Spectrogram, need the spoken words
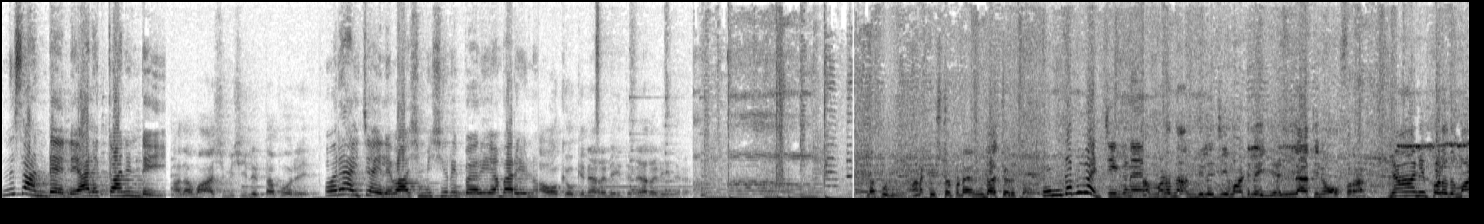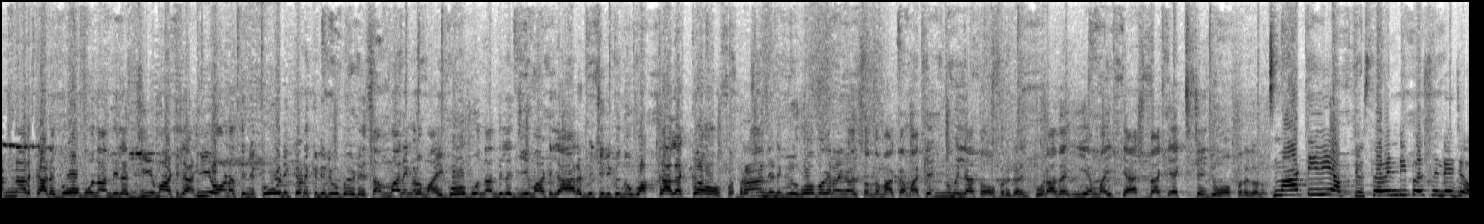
ഇന്ന് സൺഡേ അല്ലേ? അലക്കാനുണ്ടേ. അതാ വാഷിംഗ് മെഷീനിൽ ഇട്ടാ പോരെ. ഒരാഴ്ച ആയില്ലേ? വാഷിംഗ് മെഷീൻ റിപ്പയർ ചെയ്യാൻ പറയുന്നു. ആ ഓക്കെ ഓക്കെ. ഞാൻ റെഡി ആയി തരാം ഞാൻ റെഡി ആയി തരാം. എന്നാ പുടി അനക്ക് ഇഷ്ടപ്പെട്ട എന്താ ചെടുത്തോ എന്താ പറ്റിക്കണേ? നമ്മുടെ നന്ദില ജി മാർട്ടിലെ എല്ലാത്തിനും ഓഫറാണ് ഞാനിപ്പോഴത് മണ്ണാർക്കാട് ഗോപു നന്ദില ജി മാർട്ടിലാണ് ഈ ഓണത്തിന് കോടിക്കണക്കിന് രൂപയുടെ സമ്മാനങ്ങളുമായി ഗോപു നന്ദില ജി മാർട്ടിൽ ആരംഭിച്ചിരിക്കുന്നു വക്കാലക്ക ഓഫർ ബ്രാൻഡഡ് ഗൃഹോപകരണങ്ങൾ സ്വന്തമാക്കാം. മറ്റെങ്ങുമില്ലാത്ത ഓഫറുകളിൽ കൂടാതെ E M I cash back exchange ഓഫറുകളും smart T V up to seventy പെർസെന്റേജോ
